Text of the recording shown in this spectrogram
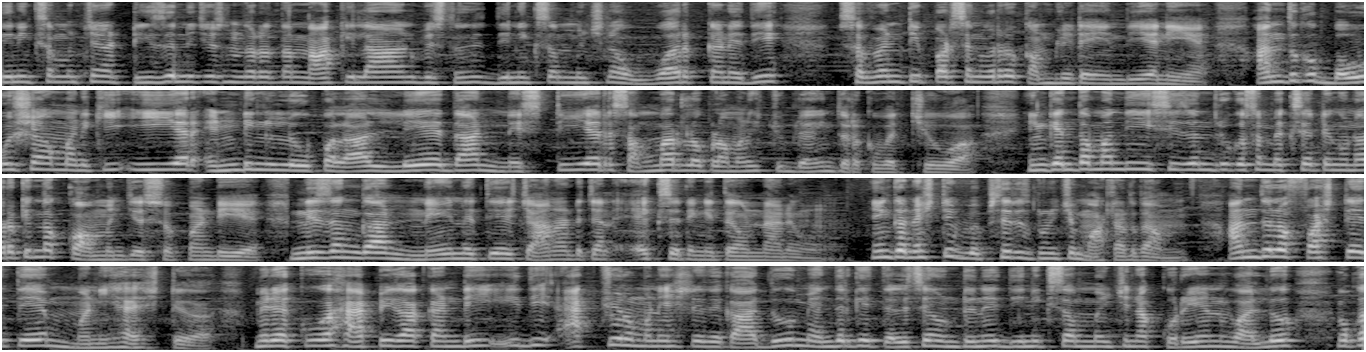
దీనికి సంబంధించిన టీజర్ని చూసిన తర్వాత నాకు ఇలా అనిపిస్తుంది. దీనికి సంబంధించిన వర్క్ అనేది సెవెంటీ పర్సెంట్ వరకు కంప్లీట్ అయింది అని. అందుకు బహుశా మనకి ఈ ఇయర్ ఎండింగ్ లోపల లేదా నెక్స్ట్ ఇయర్ సమ్మర్ లోపల మనకి చూడడానికి దొరకవచ్చు. ఇంకెంతమంది ఈ సీజన్ త్రీ కోసం ఎక్సైటింగ్ ఉన్నారో కింద కామెంట్ చేసి చెప్పండి. నిజంగా నేనైతే చాలా అంటే చాలా ఎక్సైటింగ్ అయితే ఉన్నాను. ఇంకా నెక్స్ట్ వెబ్ సిరీస్ గురించి మాట్లాడదాం. అందులో ఫస్ట్ అయితే మనీ హెస్ట్ మీరు ఎక్కువ హ్యాపీ కాకండి. ఇది యాక్చువల్ మనీ హెస్ట్ అయితే కాదు. మీ అందరికీ తెలిసే ఉంటుంది. దీనికి సంబంధించిన కొరియన్ వాళ్ళు ఒక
